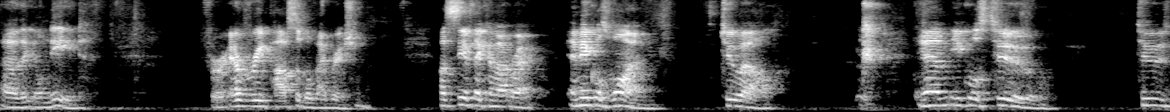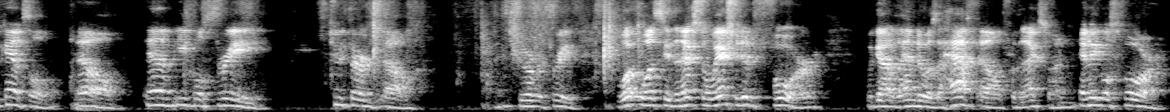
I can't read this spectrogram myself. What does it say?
uh, that you'll need for every possible vibration. Let's see if they come out right. M equals 1, 2L. M equals 2, 2's cancel, L. M equals 3, 2 thirds L. 2 over 3. What was, see, the next one, we actually did 4. We got lambda as a half L for the next one. M equals 4,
